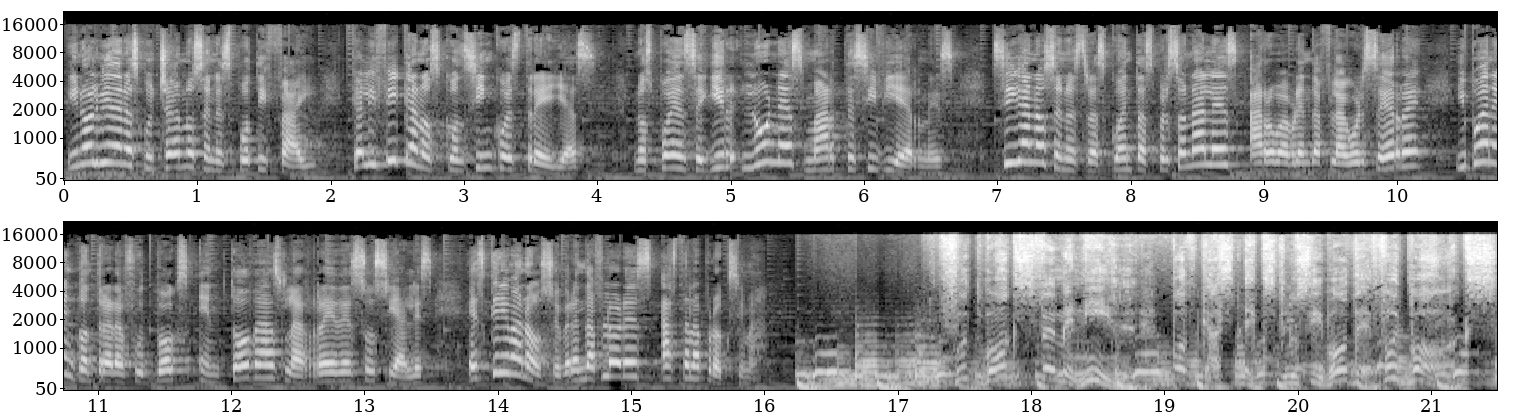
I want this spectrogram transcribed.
Y no olviden escucharnos en Spotify. Califícanos con 5 estrellas. Nos pueden seguir lunes, martes y viernes. Síganos en nuestras cuentas personales, arroba BrendaFlowersR, y pueden encontrar a Footbox en todas las redes sociales. Escríbanos, soy Brenda Flores, hasta la próxima. Footbox Femenil, podcast exclusivo de Footbox.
